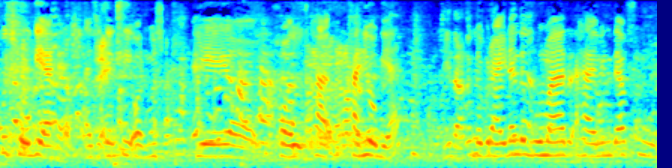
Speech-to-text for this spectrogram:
कुछ हो गया है. As you can see almost ये हॉल खाली हो गया है. The bride and the groom are having the food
